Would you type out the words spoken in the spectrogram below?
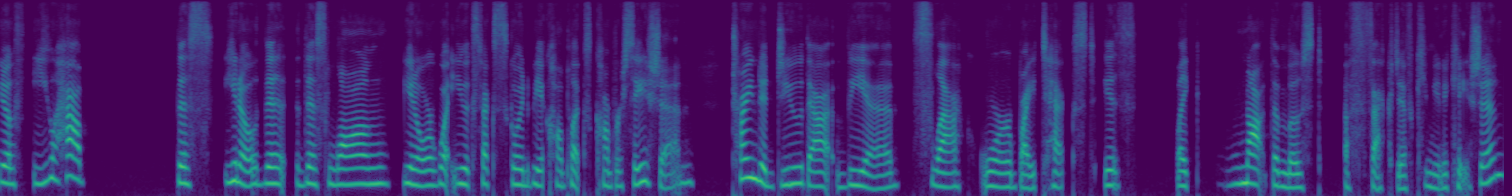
you know if you have this you know the this long you know or what you expect is going to be a complex conversation, trying to do that via Slack or by text is like not the most effective communication.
